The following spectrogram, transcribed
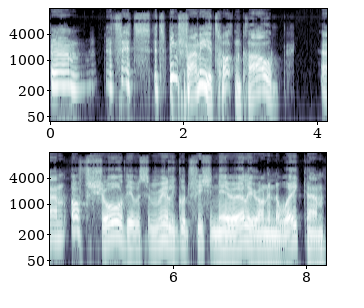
Um, it's it's it's been funny. It's hot and cold. Um, offshore, there was some really good fishing there earlier on in the week. Um,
